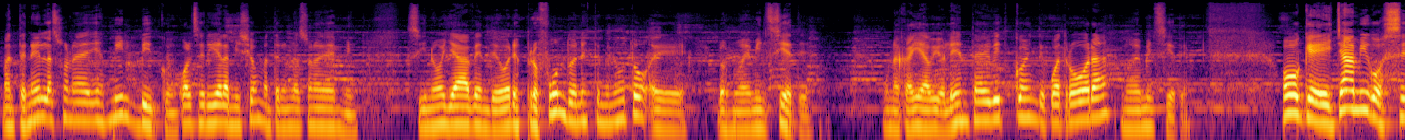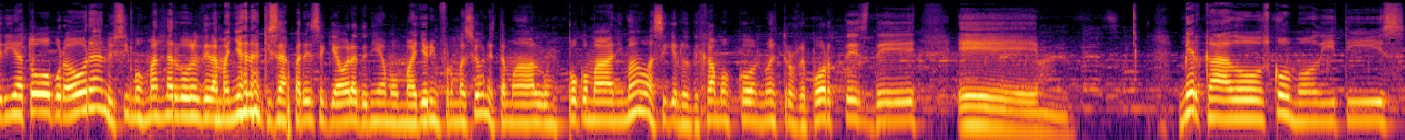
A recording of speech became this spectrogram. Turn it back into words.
Mantener la zona de 10.000 Bitcoin. ¿Cuál sería la misión? Mantener la zona de 10.000. Si no, ya vendedores profundos en este minuto, eh, los 9.007. Una caída violenta de Bitcoin de 4 horas, 9.007. Ok, ya amigos, sería todo por ahora. Lo hicimos más largo que el de la mañana. Quizás parece que ahora teníamos mayor información. Estamos algo un poco más animados. Así que los dejamos con nuestros reportes de eh, mercados, commodities,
